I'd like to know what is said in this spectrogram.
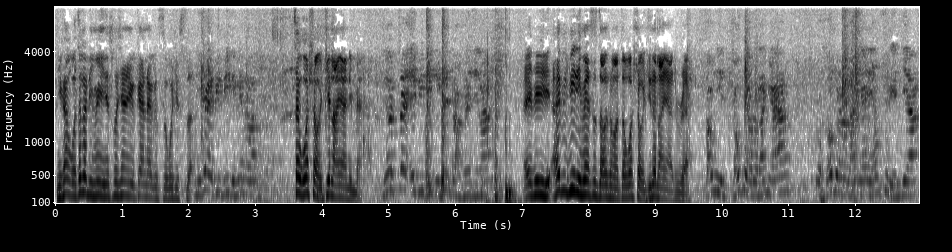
你看我这个里面已经出现一个干那个沃趣斯。你在 A P P 里面的吗？在我手机蓝牙里面。你要在 A P P 里面找才行啊。A P P A P P 里面是找什么？找我手机的蓝牙是不是？找你手表的蓝牙，找手表的蓝牙然后去连接。啊。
